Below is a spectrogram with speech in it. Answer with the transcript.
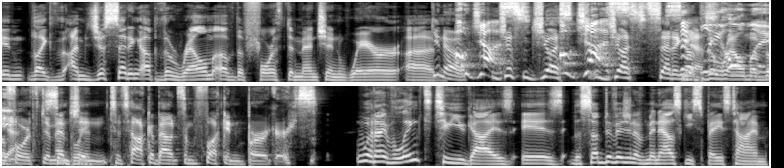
In like, th- I'm just setting up the realm of the fourth dimension where, uh, You know, Oh, just. just just Oh, just. just setting up the Simply realm of only. the Yeah, fourth simply. dimension to talk about some fucking burgers. What I've linked to you guys is the subdivision of Minkowski spacetime,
